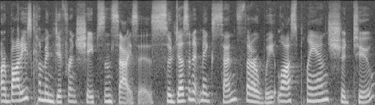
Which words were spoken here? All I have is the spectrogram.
Our bodies come in different shapes and sizes, so doesn't it make sense that our weight loss plans should too?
